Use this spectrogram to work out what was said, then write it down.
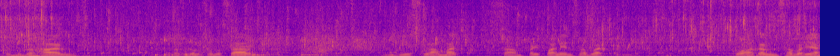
mudah-mudahan sudah besar besar ini selamat sampai panen sahabat. Doakan sahabat ya.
